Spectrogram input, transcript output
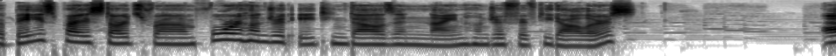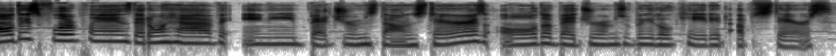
The base price starts from $418,950. All these floor plans, they don't have any bedrooms downstairs. All the bedrooms will be located upstairs.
